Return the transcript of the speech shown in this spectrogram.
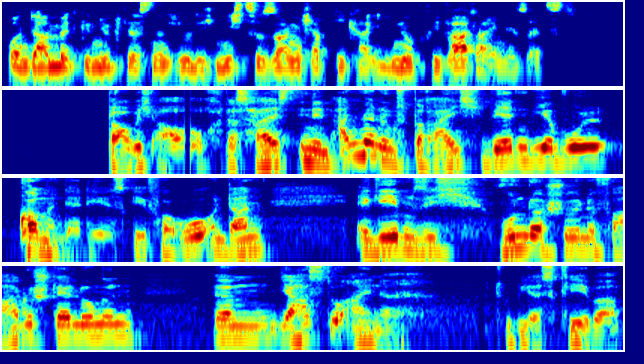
Und damit genügt es natürlich nicht zu sagen, ich habe die KI nur privat eingesetzt. Glaube ich auch. Das heißt, in den Anwendungsbereich werden wir wohl kommen, der DSGVO, und dann ergeben sich wunderschöne Fragestellungen. Ähm, ja, hast du eine, Tobias Keber?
